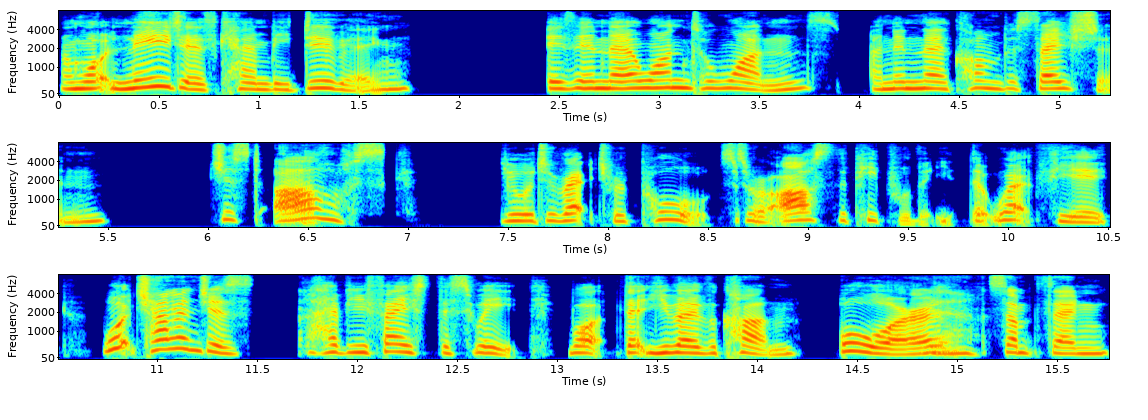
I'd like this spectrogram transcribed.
and what leaders can be doing is in their one to ones and in their conversation, just ask your direct reports or ask the people that, that work for you what challenges have you faced this week what that you've overcome or yeah. something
